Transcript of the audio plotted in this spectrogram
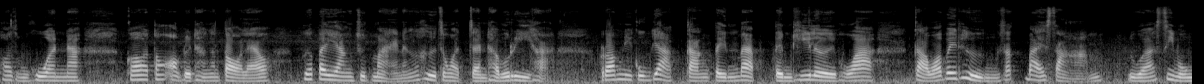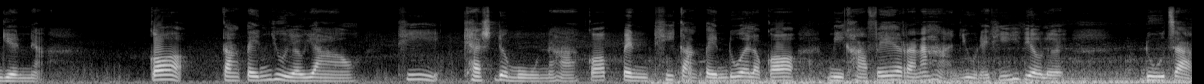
พอสมควรนะ ก็ต้องออกเดินทางกันต่อแล้ว เพื่อไปยังจุดหมายนั่นก็คือจังหวัดจันทบุรีค่ะ รอบนี้กุ๊กอยากกางเต็นท์แบบเต็มที่เลย เพราะว่ากะว่าไปถึงสักบ่ายสามหรือว่าสี่โมงเย็นเนี่ย ก็กางเต็นท์อยู่ยาวๆที่ Catch the Moon นะคะ ก็เป็นที่กางเต็นท์ด้วยแล้วก็มีคาเฟ่ร้านอาหารอยู่ในที่เดียวเลย ดูจาก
